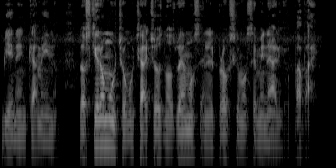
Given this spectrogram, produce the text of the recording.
viene en camino. Los quiero mucho, muchachos, nos vemos en el próximo seminario. Bye bye.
